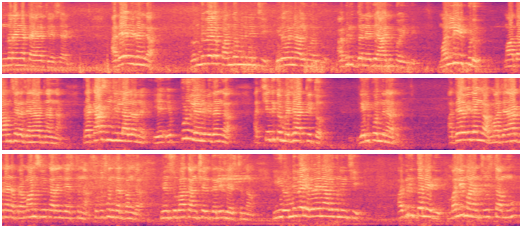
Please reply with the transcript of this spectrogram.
సుందరంగా తయారు చేశాడు. అదేవిధంగా రెండు వేల పంతొమ్మిది నుంచి ఇరవై నాలుగు వరకు అభివృద్ధి అనేది ఆగిపోయింది. మళ్ళీ ఇప్పుడు మా దామశల జనార్దన్ అన్న ప్రకాశం జిల్లాలోనే ఎ- లేని విధంగా అత్యధిక మెజార్టీతో గెలుపొందినారు. అదేవిధంగా మా జనార్దన ప్రమాణ స్వీకారం చేస్తున్న శుభ సందర్భంగా మేము శుభాకాంక్షలు తెలియజేస్తున్నాం. ఈ రెండు వేల ఇరవై నాలుగు నుంచి అభివృద్ధి అనేది మళ్ళీ మనం చూస్తాము.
